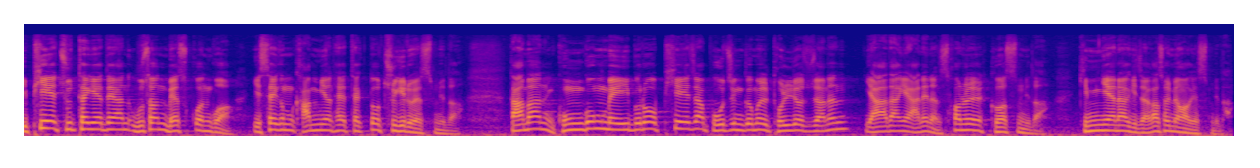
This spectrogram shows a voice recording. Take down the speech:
이 피해 주택에 대한 우선 매수권과 이 세금 감면 혜택도 주기로 했습니다. 다만 공공 매입으로 피해자 보증금을 돌려주자는 야당의 안에는 선을 그었습니다. 김예나 기자가 설명하겠습니다.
